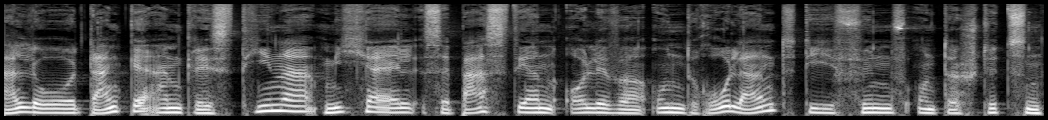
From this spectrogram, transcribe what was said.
Hallo, danke an Christina, Michael, Sebastian, Oliver und Roland, die fünf unterstützen.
